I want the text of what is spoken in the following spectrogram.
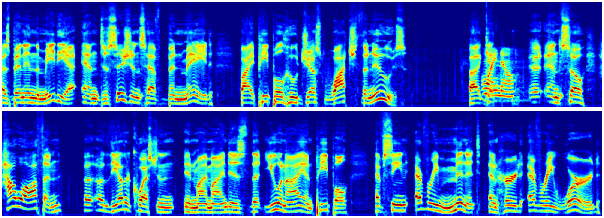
has been in the media, and decisions have been made by people who just watch the news. Uh, oh, I know. Uh, and so, how often? Uh, uh, the other question in my mind is that you and I and people have seen every minute and heard every word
